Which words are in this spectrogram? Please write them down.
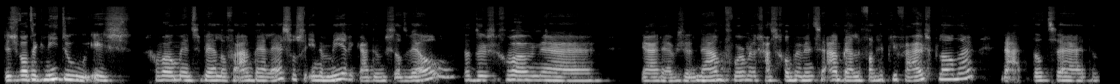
Dus wat ik niet doe is gewoon mensen bellen of aanbellen. Hè. Zoals in Amerika doen ze dat wel. Dat doen ze gewoon, uh, ja, daar hebben ze een naam voor, maar dan gaan ze gewoon bij mensen aanbellen van heb je verhuisplannen? Nou, dat, uh, dat,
